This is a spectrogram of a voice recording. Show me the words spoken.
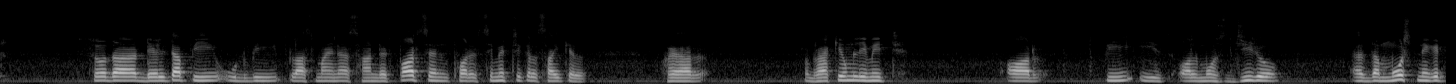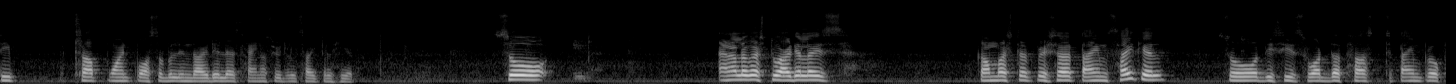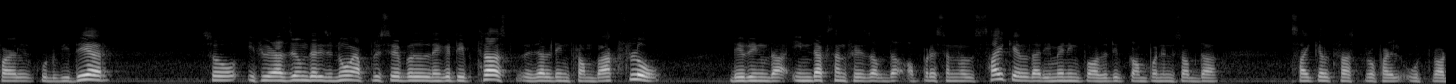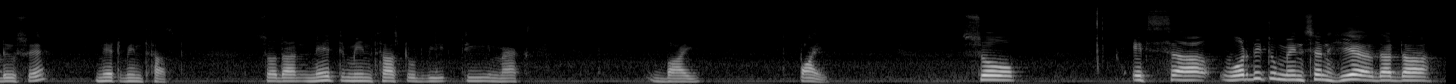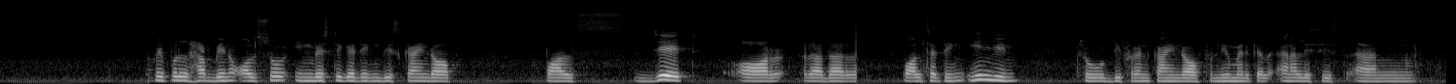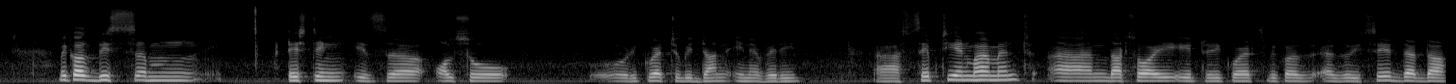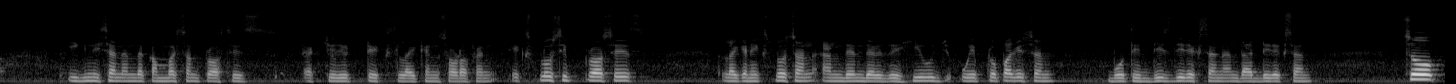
so the delta P would be plus minus 100 percent for a symmetrical cycle where vacuum limit or P is almost 0 as the most negative trough point possible in the idealized sinusoidal cycle here. So, analogous to idealized combustor pressure time cycle. So, this is what the thrust time profile could be there. So, if you assume there is no appreciable negative thrust resulting from backflow during the induction phase of the operational cycle, the remaining positive components of the cycle thrust profile would produce a net mean thrust. So, the net mean thrust would be T max by pi. So, it is uh, worthy to mention here that the people have been also investigating this kind of pulse jet or rather pulsating engine through different kind of numerical analysis and because this um, testing is uh, also required to be done in a very uh, safety environment and that is why it requires because as we said that the ignition and the combustion process actually takes like an sort of an explosive process like an explosion and then there is a huge wave propagation both in this direction and that direction. So,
